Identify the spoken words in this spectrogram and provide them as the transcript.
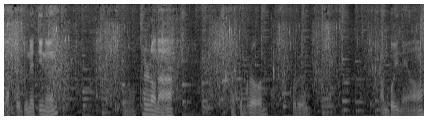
딱뭐 눈에 띄는 또 컬러나 네, 또 그런 돌은 안 보이네요.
